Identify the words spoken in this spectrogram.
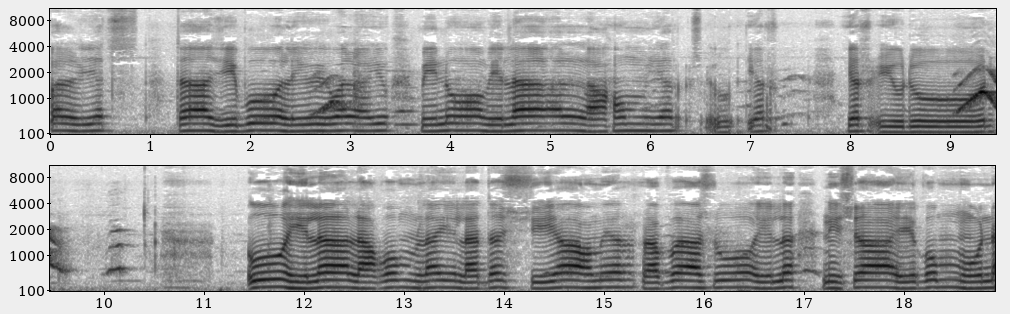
فليستجيبوا لي وليؤمنوا بي لعلهم يرشدون أهل لكم ليلة الصيام الرفث إلى نسائكم. هن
